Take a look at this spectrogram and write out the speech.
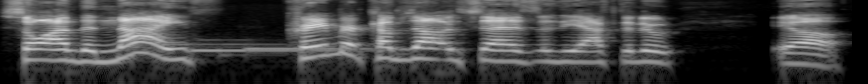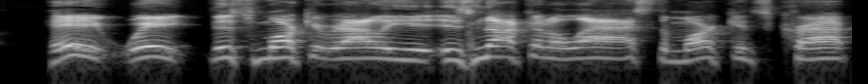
So on the 9th, Cramer comes out and says in the afternoon, you know, hey, wait, this market rally is not going to last. The market's crap,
